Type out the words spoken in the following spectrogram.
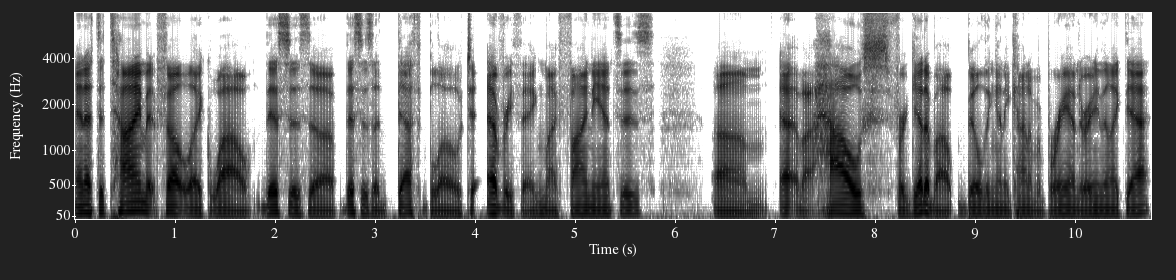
And at the time it felt like, wow, this is a this is a death blow to everything. My finances, um, a house, forget about building any kind of a brand or anything like that.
